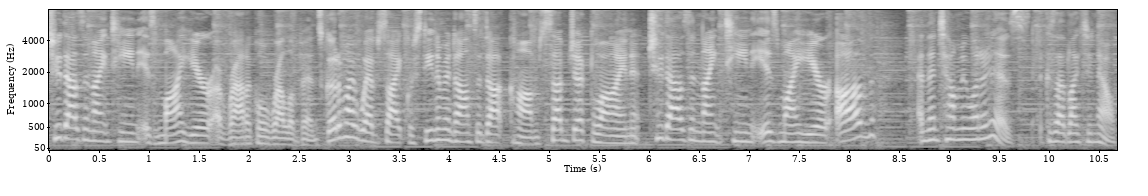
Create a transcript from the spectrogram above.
2019 is my year of radical relevance. Go to my website, CristinaMendonsa.com, subject line 2019 is my year of and then tell me what it is because I'd like to know.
